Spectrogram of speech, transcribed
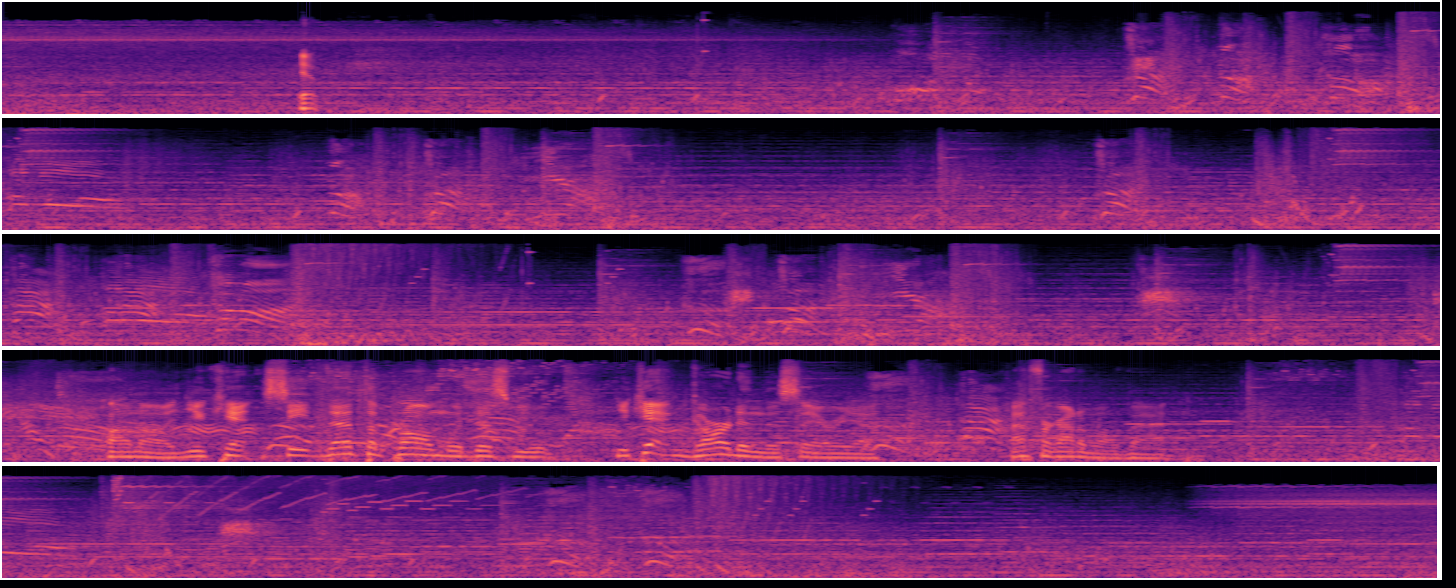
Oh no, you can't see. That's the problem with this move. You can't guard in this area. I forgot about that.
